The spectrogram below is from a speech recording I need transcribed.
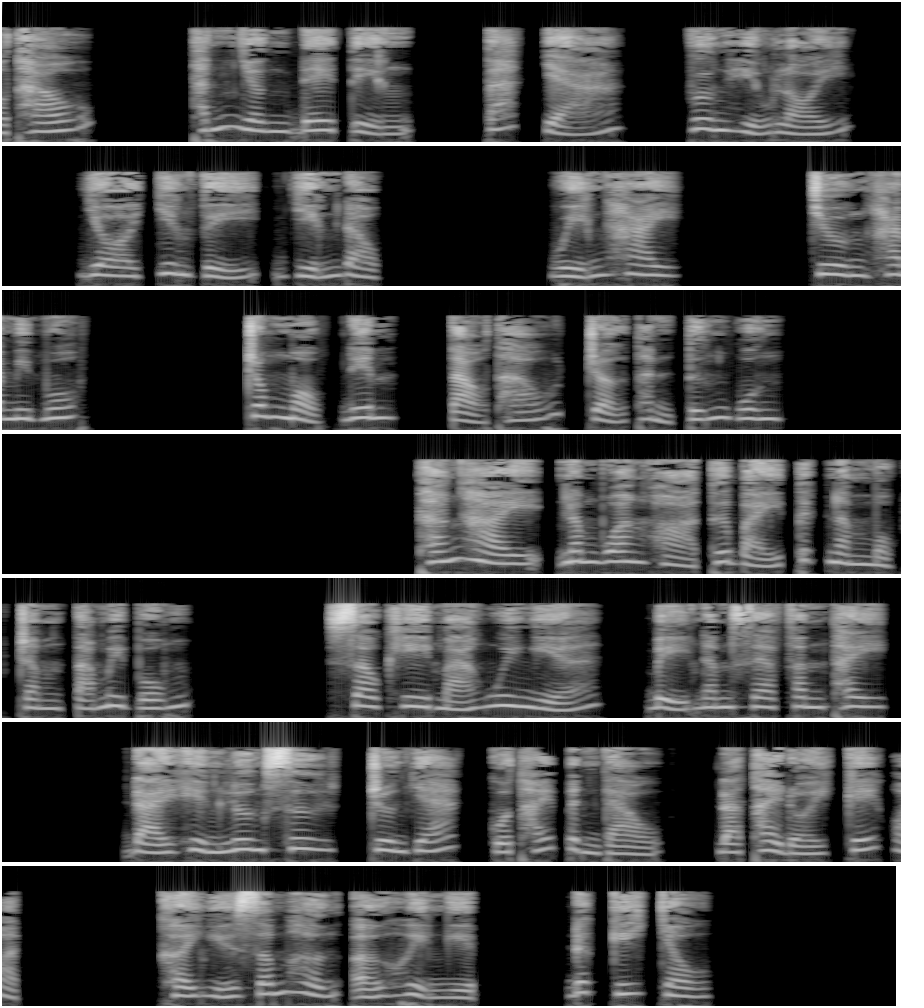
Tào Tháo, Thánh Nhân Đê Tiện, tác giả, Vương Hiểu Lỗi, do Chiên Vị diễn đọc. Quyển 2, chương 21 Trong một đêm, Tào Tháo trở thành tướng quân. Tháng 2 năm quan hòa thứ bảy tức năm 184. Sau khi Mã Nguyên Nghĩa bị năm xe phanh thay, Đại Hiền Lương Sư Trương Giác của Thái Bình Đạo đã thay đổi kế hoạch, khởi nghĩa sớm hơn ở huyền nghiệp, đất Ký Châu.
